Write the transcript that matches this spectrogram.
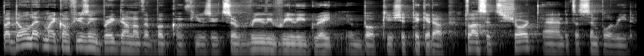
But don't let my confusing breakdown of the book confuse you. It's a really really great book. You should pick it up. Plus it's short and it's a simple read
